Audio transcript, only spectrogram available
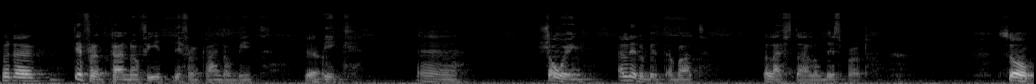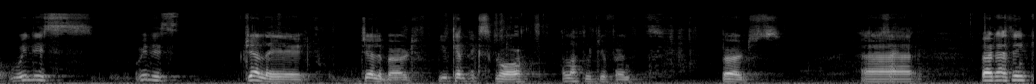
with a different kind of feet, different kind of beak, Yeah. beak, uh, showing a little bit about the lifestyle of this bird. So with this with this jelly jelly bird, you can explore a lot of different birds. Uh, but I think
